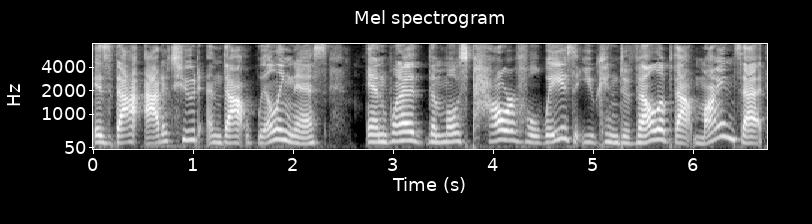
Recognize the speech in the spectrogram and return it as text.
is that attitude and that willingness. And one of the most powerful ways that you can develop that mindset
